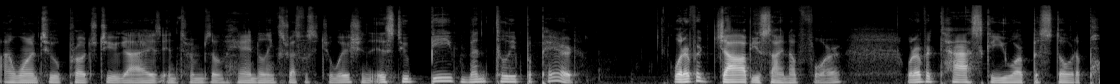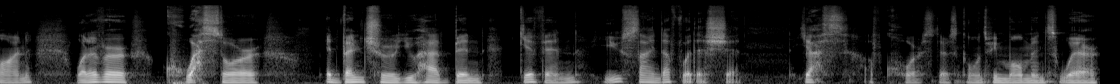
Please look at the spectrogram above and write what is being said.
I want to approach to you guys in terms of handling stressful situations is to be mentally prepared whatever job you sign up for, whatever task you are bestowed upon, whatever quest or adventure you have been given, you signed up for this shit. Yes, of course, there's going to be moments where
